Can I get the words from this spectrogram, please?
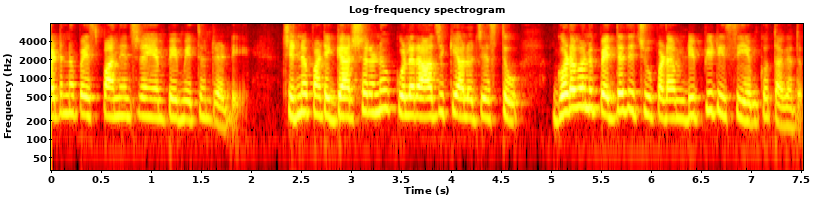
ఘటనపై స్పందించిన ఎంపీ మిథున్ రెడ్డి. చిన్నపాటి ఘర్షణను కుల రాజకీయాలు చేస్తూ గొడవను పెద్దది చూపడం డిప్యూటీ సీఎంకు తగదు.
